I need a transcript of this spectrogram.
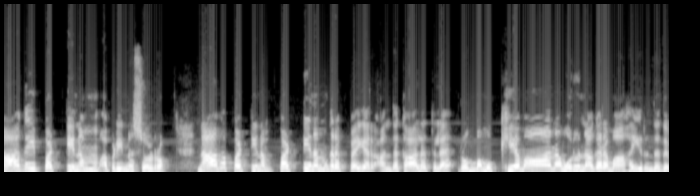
நாகைப்பட்டினம் அப்படின்னு சொல்றோம். நாகப்பட்டினம் பட்டினம்ங்கிற பெயர் அந்த காலத்துல ரொம்ப முக்கியமான ஒரு நகரமாக இருந்தது.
